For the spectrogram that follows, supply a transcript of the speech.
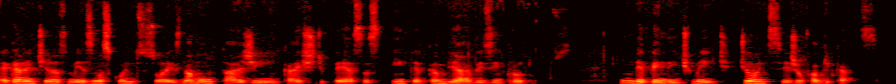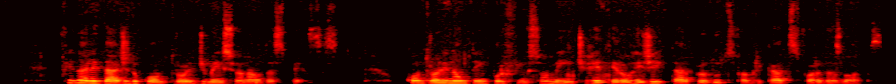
é garantir as mesmas condições na montagem e encaixe de peças intercambiáveis em produtos, independentemente de onde sejam fabricadas. Finalidade do controle dimensional das peças. O controle não tem por fim somente reter ou rejeitar produtos fabricados fora das normas.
